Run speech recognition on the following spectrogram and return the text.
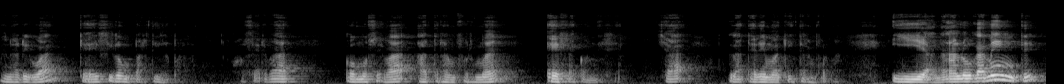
menor o igual que epsilon partido por 2. Observad cómo se va a transformar esa condición. Ya la tenemos aquí transformada. Y análogamente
